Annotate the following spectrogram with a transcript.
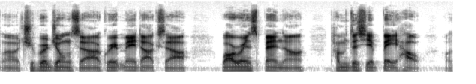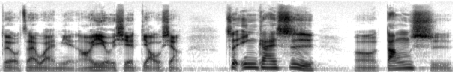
呃 Chipper Jones 啊、，Great Maddux 啊、Warren Spahn 啊，他们这些背号哦都有在外面，然后也有一些雕像，这应该是呃当时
